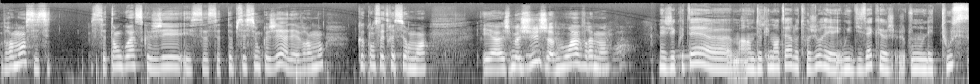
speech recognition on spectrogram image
vraiment, cette angoisse que j'ai et cette obsession que j'ai, elle est vraiment que concentrée sur moi. Et euh, je me juge, moi, vraiment. Mais j'écoutais euh, un documentaire l'autre jour et, où il disait que on l'est tous.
